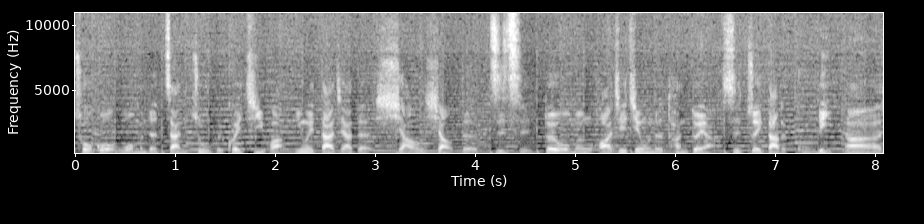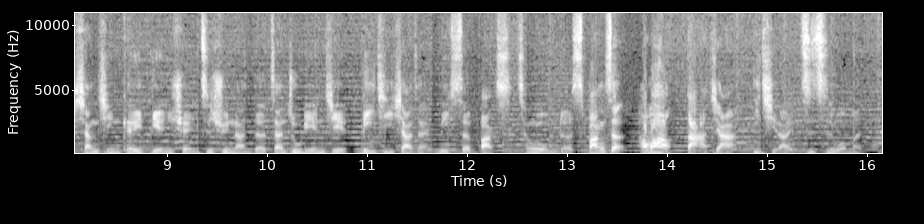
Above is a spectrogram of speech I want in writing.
错过我们的赞助回馈计划，因为大家的小小的支持，对我们华尔街见闻的团队啊是最大的鼓励。那详情可以点选资讯栏的赞助连接，立即下载 Mr. Box 成为我们的 sponsor，好不好？大家一起来支持我们。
